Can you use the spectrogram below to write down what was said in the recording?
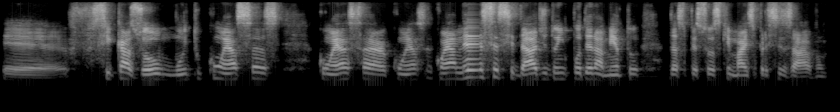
é, se casou muito com essas com essa, com essa, com a necessidade do empoderamento das pessoas que mais precisavam.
